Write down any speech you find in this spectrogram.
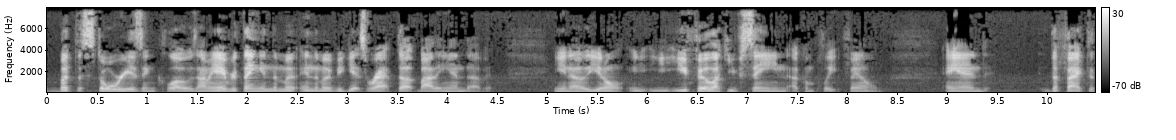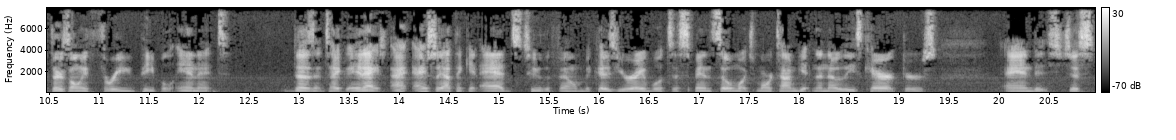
but the story is enclosed. I mean, everything in the in the movie gets wrapped up by the end of it. You know, you don't you, feel like you've seen a complete film, and the fact that there's only three people in it doesn't take it. act- Actually, I think it adds to the film because you're able to spend so much more time getting to know these characters, and it's just,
